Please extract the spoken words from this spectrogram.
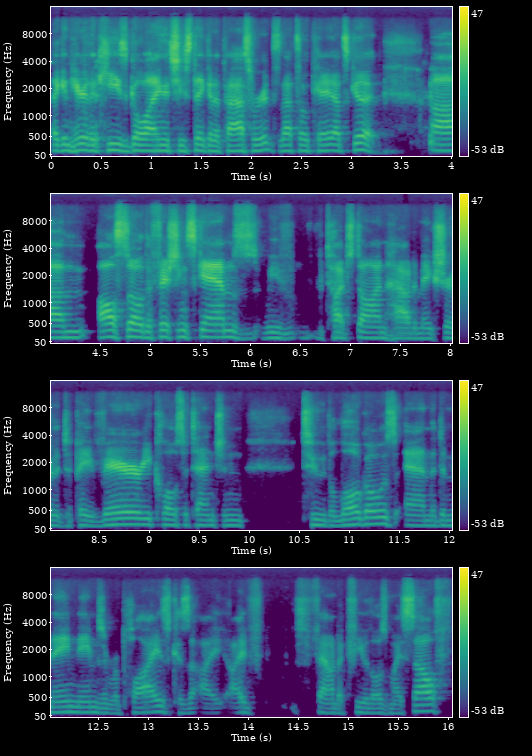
I can hear the keys going and she's thinking of passwords. That's okay. That's good. Um, also, the phishing scams we've touched on how to make sure that to pay very close attention to the logos and the domain names and replies because I I've found a few of those myself.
